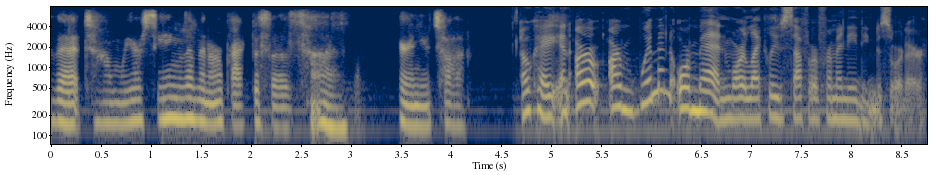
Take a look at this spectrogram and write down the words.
that um, we are seeing them in our practices uh, here in Utah. Okay, and are, are women or men more likely to suffer from an eating disorder?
